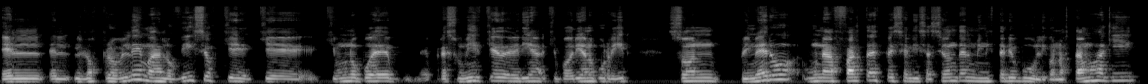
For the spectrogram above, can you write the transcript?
los problemas, los vicios que, que, uno puede presumir que, debería, que podrían ocurrir son, primero, una falta de especialización del Ministerio Público. No estamos aquí,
